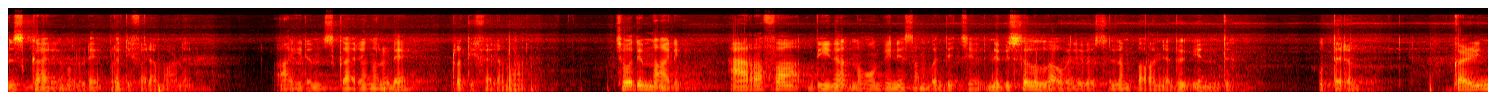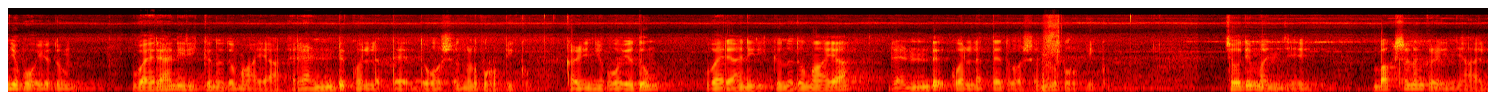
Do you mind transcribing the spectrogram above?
നിസ്കാരങ്ങളുടെ പ്രതിഫലമാണ്. ആയിരം നിസ്കാരങ്ങളുടെ പ്രതിഫലമാണ്. ചോദ്യം നാല്. അറഫ ദിന നോമ്പിനെ സംബന്ധിച്ച് നബി സല്ലല്ലാഹു അലൈഹി വസല്ലം പറഞ്ഞത് എന്ത്? ഉത്തരം കഴിഞ്ഞുപോയതും വരാനിരിക്കുന്നതുമായ രണ്ട് കൊല്ലത്തെ ദോഷങ്ങൾ പൊറുപ്പിക്കും കഴിഞ്ഞുപോയതും വരാനിരിക്കുന്നതുമായ രണ്ട് കൊല്ലത്തെ ദോഷങ്ങൾ പൊറുപ്പിക്കും ചോദ്യം അഞ്ച്. ഭക്ഷണം കഴിഞ്ഞാൽ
